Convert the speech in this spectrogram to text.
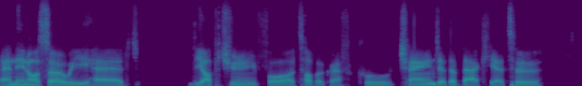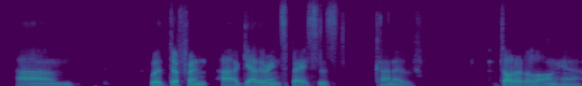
and then also we had the opportunity for topographical change at the back here too, um, with different uh, gathering spaces kind of dotted along here.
